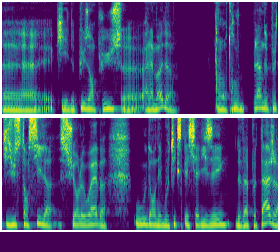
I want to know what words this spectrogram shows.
à la mode. On trouve plein de petits ustensiles sur le web ou dans des boutiques spécialisées de vapotage.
